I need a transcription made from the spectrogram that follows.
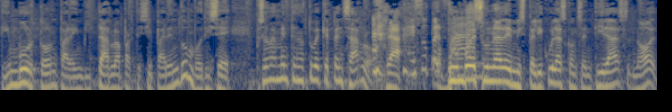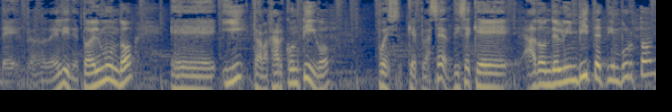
Tim Burton para invitarlo a participar en Dumbo. Dice, pues obviamente no tuve que pensarlo. O sea, Es eh, Dumbo es una de mis películas consentidas, ¿no? De, de él y de todo el mundo. eh, y trabajar contigo, pues qué placer. Dice que a donde lo invite Tim Burton,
